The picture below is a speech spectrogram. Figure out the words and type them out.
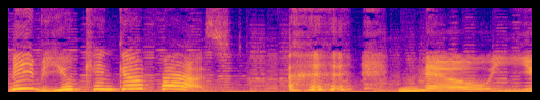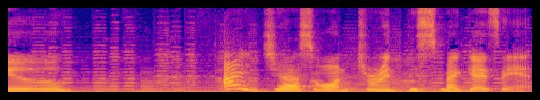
Maybe you can go fast. no, you. I just want to read this magazine.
